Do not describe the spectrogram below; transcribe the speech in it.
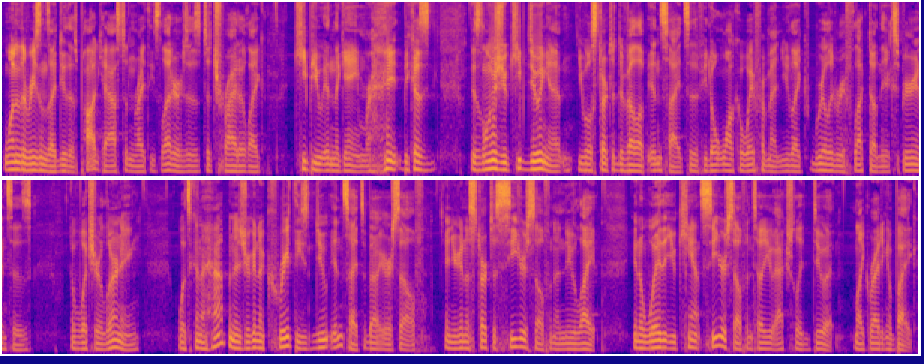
one of the reasons I do this podcast and write these letters is to try to like keep you in the game, right? Because as long as you keep doing it, you will start to develop insights. And if you don't walk away from it and you like really reflect on the experiences of what you're learning, what's going to happen is you're going to create these new insights about yourself and you're going to start to see yourself in a new light in a way that you can't see yourself until you actually do it, like riding a bike.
